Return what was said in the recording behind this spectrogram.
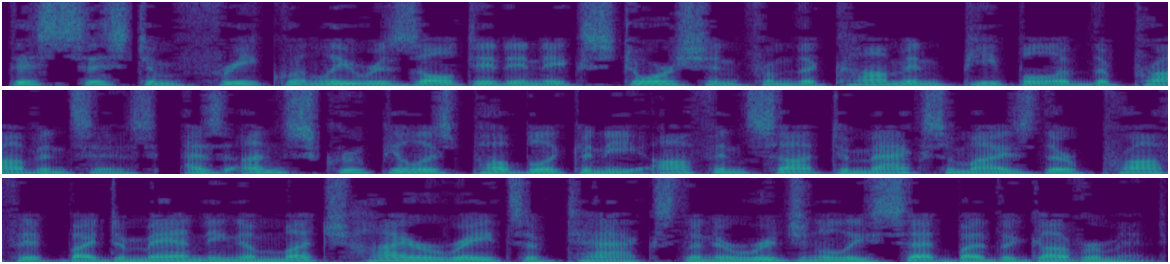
This system frequently resulted in extortion from the common people of the provinces, as unscrupulous publicani often sought to maximize their profit by demanding a much higher rates of tax than originally set by the government.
